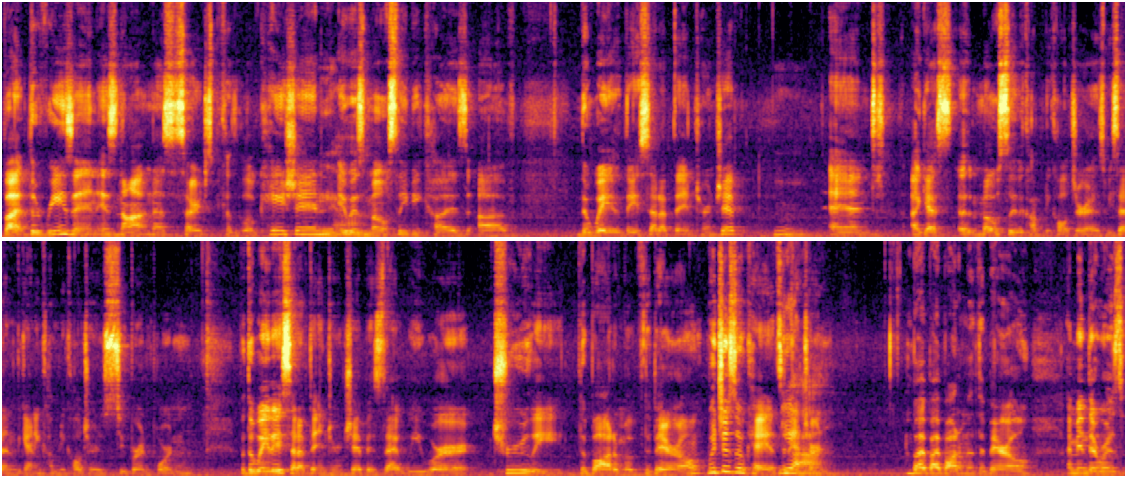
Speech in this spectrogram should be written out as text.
but the reason is not necessarily just because of location. Yeah. It was mostly because of the way that they set up the internship Hmm. and I guess uh, mostly the company culture. As we said in the beginning, company culture is super important. But the way they set up the internship is that we were truly the bottom of the barrel, which is okay. It's an Yeah. intern. But by bottom of the barrel, I mean there was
